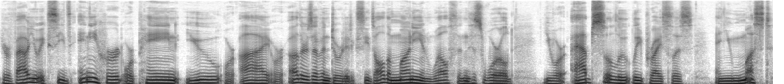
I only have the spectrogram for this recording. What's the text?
Your value exceeds any hurt or pain you or I or others have endured. It exceeds all the money and wealth in this world. You are absolutely priceless, and you must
